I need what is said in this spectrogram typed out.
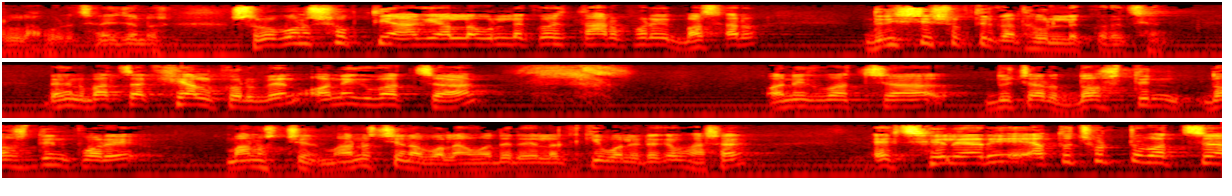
আল্লাহ বলেছেন। এই জন্য শ্রবণ শক্তি আগে আল্লাহ উল্লেখ করেছে তারপরে বাসার কথা উল্লেখ করেছেন। দেখেন, বাচ্চা খেয়াল করবেন, অনেক বাচ্চা অনেক বাচ্চা দু চার, দশ দিন দশ দিন পরে মানুষ চেনা মানুষ চেনা বলে, আমাদের এলাকা কি বলে এটাকে ভাষায়? এক ছেলে আরে এত ছোট্ট বাচ্চা,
